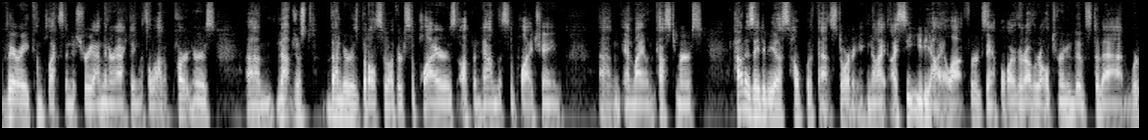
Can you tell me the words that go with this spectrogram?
very complex industry. I'm interacting with a lot of partners, um, not just vendors, but also other suppliers up and down the supply chain, um, and my own customers. How does AWS help with that story? You know, I, I see EDI a lot, for example. Are there other alternatives to that? Where,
